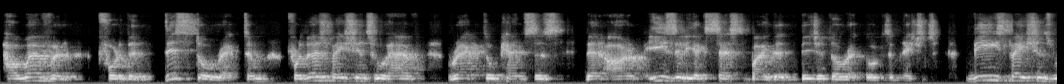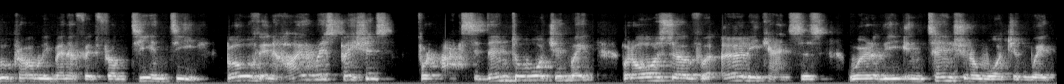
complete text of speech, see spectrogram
However, for the distal rectum, for those patients who have rectal cancers that are easily accessed by the digital rectal examinations, these patients will probably benefit from TNT, both in high risk patients for accidental watch and wait, but also for early cancers where the intentional watch and wait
